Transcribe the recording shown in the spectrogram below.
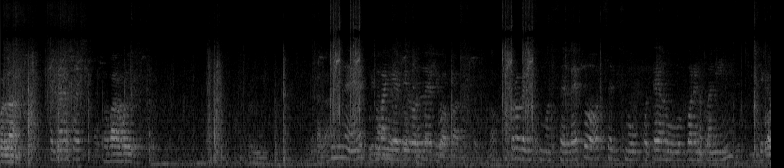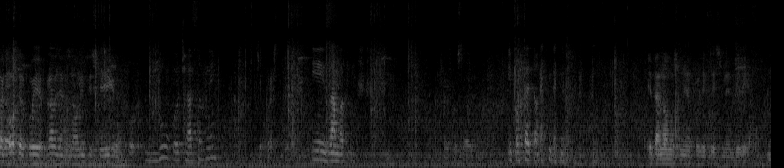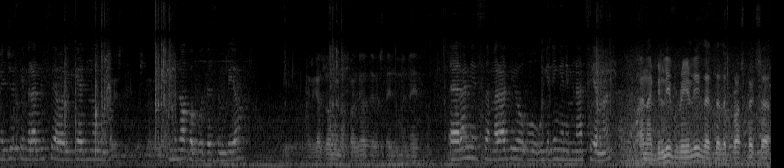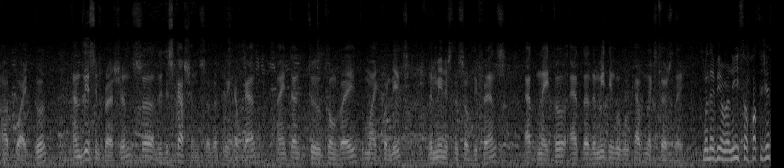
Dobar dan. Dobar dan. Što bara voliš? Ne, putovanje je bilo lepo. Proveli smo se lepo, odseli smo u hotelu gore na planini. To je ovaj hotel koji je pravljen za olimpijske igre. Dugo časovni i zamorni. I pošteto. Ήταν όμως μια πολύ χρήσιμη εμπειρία. Međutim, radi se o jednom, Στην Ιουγκοσλαβία. mnogo puta sam bio. Και Εργαζόμουν παλαιότερα στα Ηνωμένα Έθνη. E, Ranije sam radio u Ujedinjenim nacijama And I believe really that the prospects uh, are quite good. And these impressions, uh, the discussions that we have had, I intend to convey to my colleagues, the ministers of defense at NATO, at uh, the meeting we will have next Thursday. Will there be a release of hostages?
